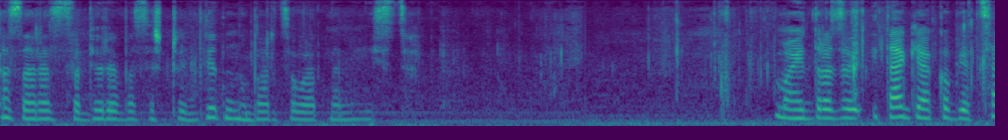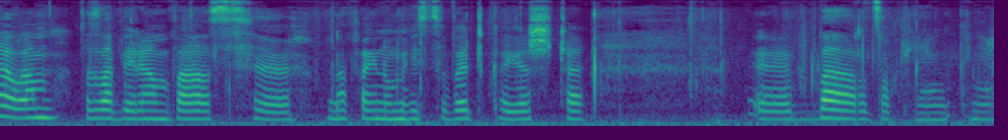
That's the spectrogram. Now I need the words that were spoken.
A zaraz zabiorę Was jeszcze w jedno bardzo ładne miejsce. Moi drodzy, i tak jak obiecałam, to zabieram Was e, na fajną miejscóweczkę jeszcze. E, Bardzo pięknie,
